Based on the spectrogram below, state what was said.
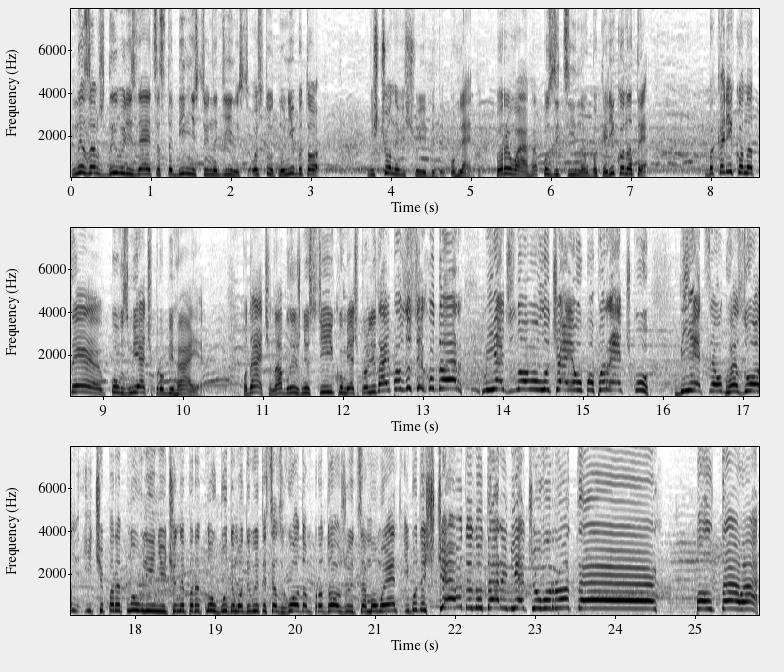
не завжди вирізняється стабільністю і надійністю. Ось тут, ну нібито ніщо не віщує біди. Погляньте. Перевага позиційна у Бакарі Конате. Бакарі Конате повз м'яч пробігає. Подача на ближню стійку. М'яч пролітає повз усіх удар. М'яч знову влучає у поперечку. Б'ється об газон. І чи перетнув лінію, чи не перетнув, будемо дивитися згодом. Продовжується момент. І буде ще один удар. І м'яч у воротах. Полтава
